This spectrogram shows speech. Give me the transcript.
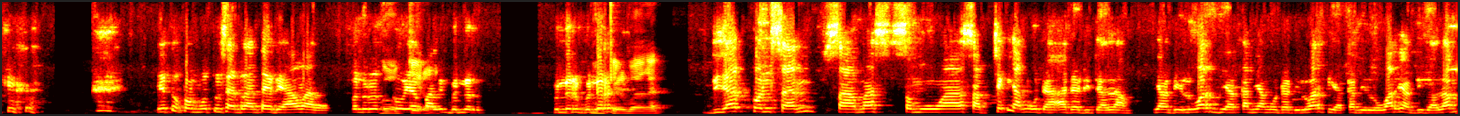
itu pemutusan rantai di awal menurutku Gokil. yang paling bener bener-bener Gokil banget. dia konsen sama semua subjek yang udah ada di dalam yang di luar biarkan yang udah di luar biarkan di luar yang di dalam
